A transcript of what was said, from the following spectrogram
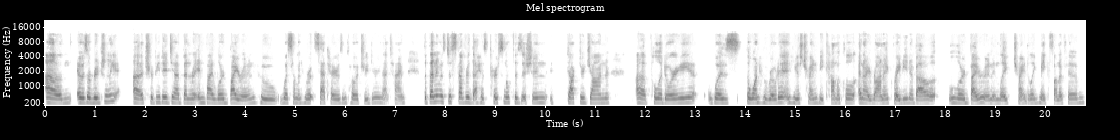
Um, it was originally uh, attributed to have been written by Lord Byron, who was someone who wrote satires and poetry during that time. But then it was discovered that his personal physician, Dr. John uh, Polidori, was the one who wrote it, and he was trying to be comical and ironic, writing about Lord Byron and like trying to like make fun of him,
